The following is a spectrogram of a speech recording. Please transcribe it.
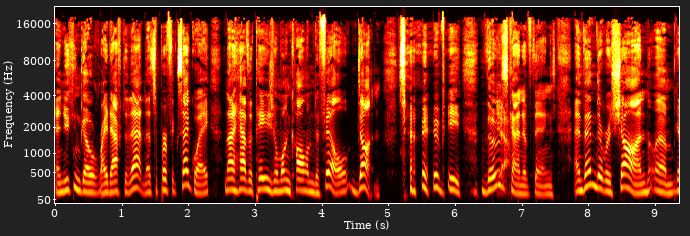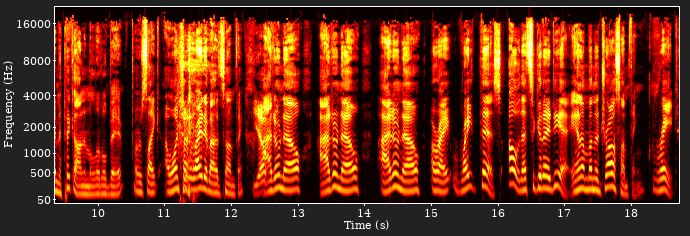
and you can go right after that, and that's a perfect segue. And I have a page and one column to fill. Done. So it would be those Yeah. kind of things. And then there was Sean. I'm going to pick on him a little bit. I was like, I want you to write about something. Yep. I don't know. I don't know. I don't know. All right, write this. Oh, that's a good idea. And I'm going to draw something. Great.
